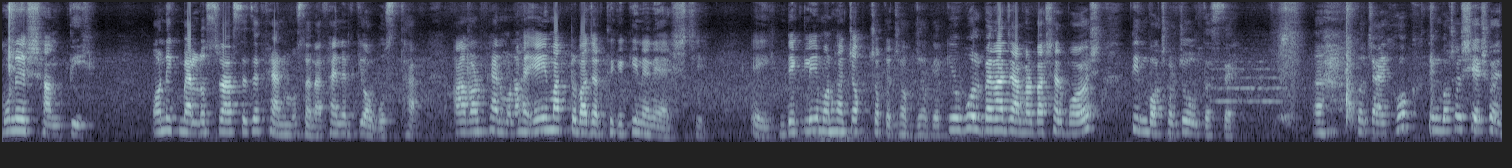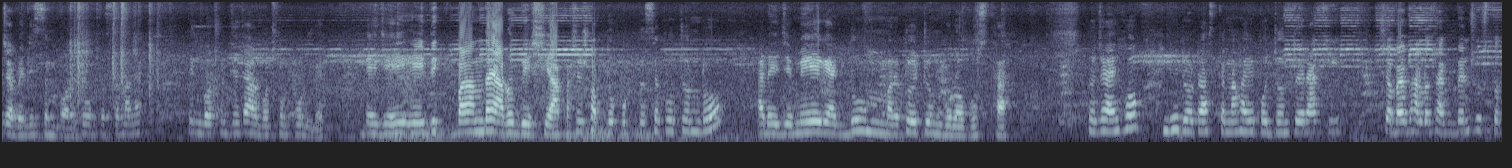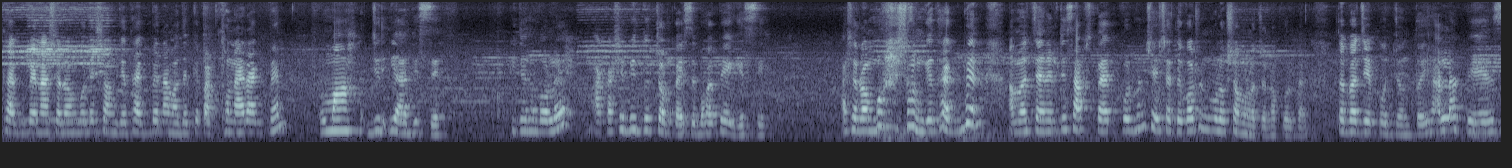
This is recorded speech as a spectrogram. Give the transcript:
মনের শান্তি। অনেক ম্যালোসরা আছে যে ফ্যান মুছে না, ফ্যানের কি অবস্থা? আমার ফ্যান মনে হয় এই মাত্র বাজার থেকে কিনে নিয়ে আসছি। এই, দেখলেই মনে হয় চকচকে ঝকঝকে। কেউ বলবে না যে আমার বাসার বয়স তিন বছর চলতেছে। তো যাই হোক, তিন বছর শেষ হয়ে যাবে ডিসেম্বরে, চলতেছে মানে তিন বছর যে চার বছর পড়বে। এই যে, এই- দিক বারান্দায় আরও বেশি, আকাশে শব্দ করতেছে প্রচণ্ড, আর এই যে মেঘ একদম মানে টইটুম্বুর অবস্থা। তো যাই হোক, ভিডিওটা আজকে না হয় এ পর্যন্তই রাখি। সবাই ভালো থাকবেন, সুস্থ থাকবেন আশা রঙ্গনের সঙ্গে থাকবেন, আমাদেরকে প্রার্থনায় রাখবেন। উমা ইয়া দিছে। কি যেন বলে? আকাশে বিদ্যুৎ চমকাইছে, ভয় পেয়ে গেছি। আশা রম্বনের সঙ্গে থাকবেন, আমার চ্যানেলটি সাবস্ক্রাইব করবেন, সেই সাথে গঠনমূলক সমালোচনা করবেন। তবে যে পর্যন্তই। আল্লাহ হাফেজ।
